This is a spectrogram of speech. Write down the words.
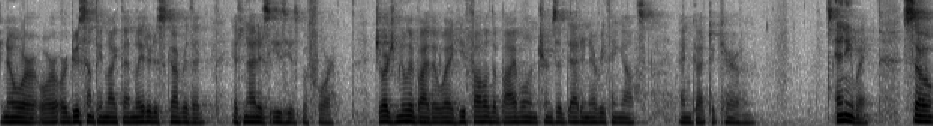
you know, or, or, or do something like that, and later discover that it's not as easy as before. George Mueller, by the way, he followed the Bible in terms of debt and everything else and God took care of him. Anyway, so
